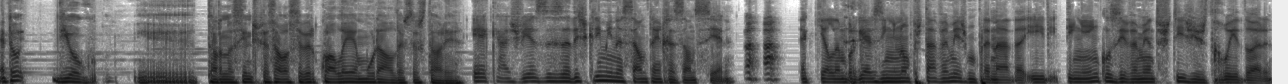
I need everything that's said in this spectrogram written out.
Então, Diogo, eh, torna-se indispensável saber qual é a moral desta história. É que às vezes a discriminação tem razão de ser. Aquele hambúrguerzinho não prestava mesmo para nada e tinha inclusivamente vestígios de ruidor.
